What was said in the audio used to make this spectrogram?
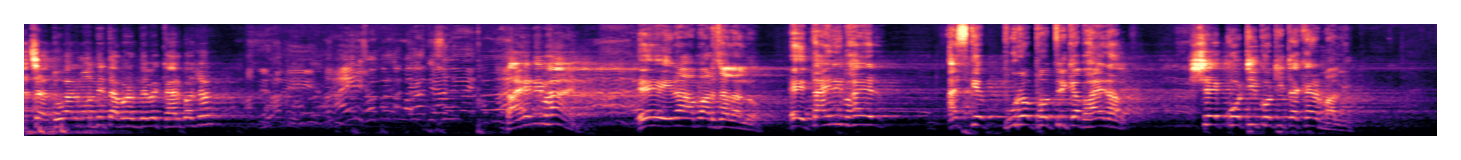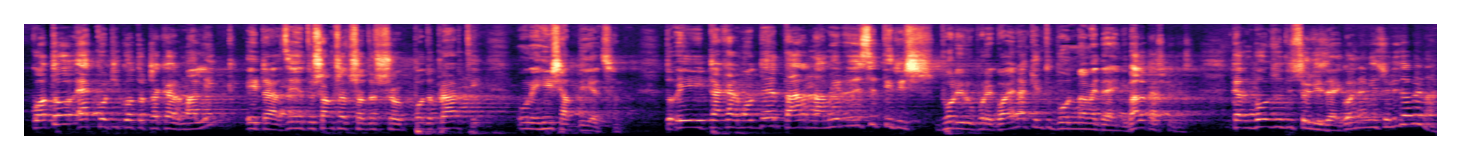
আচ্ছা দুয়ার মধ্যে তারপর দেবে কার গজল? তাহেরি ভাই। এই, এরা আবার জ্বালালো। এই, তাহেরি ভাইয়ের আজকে পুরো পত্রিকা ভাইরাল। সে কোটি কোটি টাকার মালিক। কত? এক কোটি কত টাকার মালিক? এটা যেহেতু সংসদ সদস্য পদপ্রার্থী, উনি হিসাব দিয়েছেন। তো এই টাকার মধ্যে তার নামে রয়েছে তিরিশ ভরির উপরে গয়না, কিন্তু বোন নামে দেয়নি। ভালো কাজ করেছে। কারণ বউ যদি চলে যায়, গয়না নিয়ে চলে যাবে না?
